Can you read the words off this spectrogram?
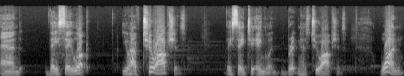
And they say, look, you have two options they say to England, Britain has two options. One,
